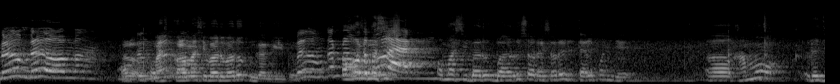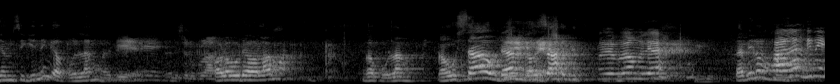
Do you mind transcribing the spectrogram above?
Belum belum. Kalau mas kalau masih baru-baru enggak gitu belum kan Oh belum kalau masih oh masih baru-baru sore-sore ditelepon Je. Eh, kamu udah jam segini nggak pulang? iya Disuruh pulang. Kalau udah lama nggak pulang, nggak usah, udah nggak usah gitu. Udah belum udah. Tapi lo Kalau gini,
